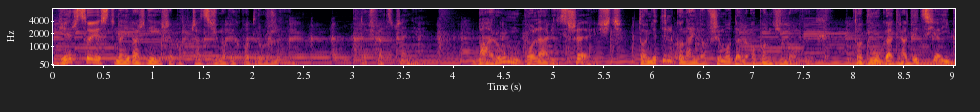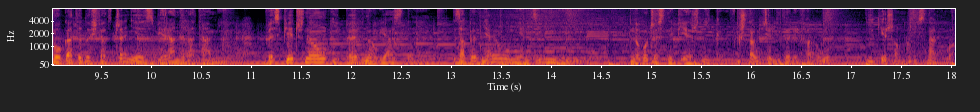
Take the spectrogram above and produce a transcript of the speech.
Wiesz, co jest najważniejsze podczas zimowych podróży? Doświadczenie. Barum Polaris 6 to nie tylko najnowszy model opon zimowych. To długa tradycja i bogate doświadczenie zbierane latami. Bezpieczną i pewną jazdę zapewniają m.in. nowoczesny bieżnik w kształcie litery V i kieszonki z nakła.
